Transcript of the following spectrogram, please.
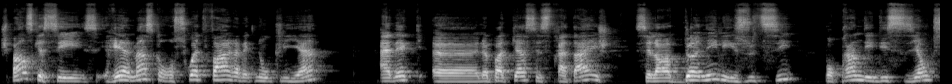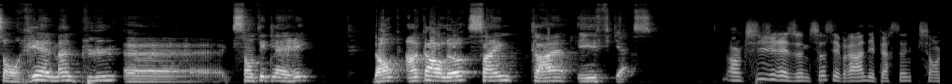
je pense que c'est réellement ce qu'on souhaite faire avec nos clients, avec le podcast et stratèges, c'est leur donner les outils pour prendre des décisions qui sont réellement plus, euh, qui sont éclairées. Donc, encore là, simple, clair et efficace. Donc, si je résume ça, c'est vraiment des personnes qui sont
